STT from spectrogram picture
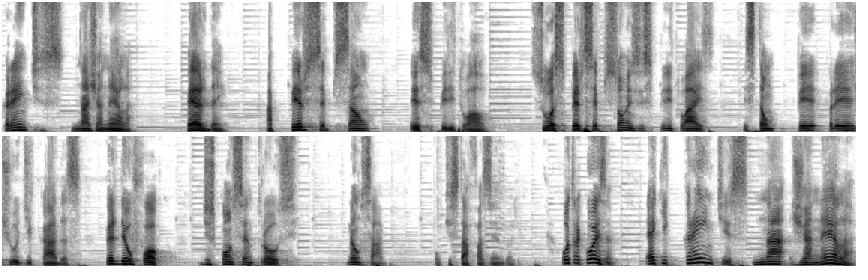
Crentes na janela perdem a percepção espiritual. Suas percepções espirituais estão prejudicadas. Perdeu o foco, desconcentrou-se, não sabe o que está fazendo ali. Outra coisa é que crentes na janela,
